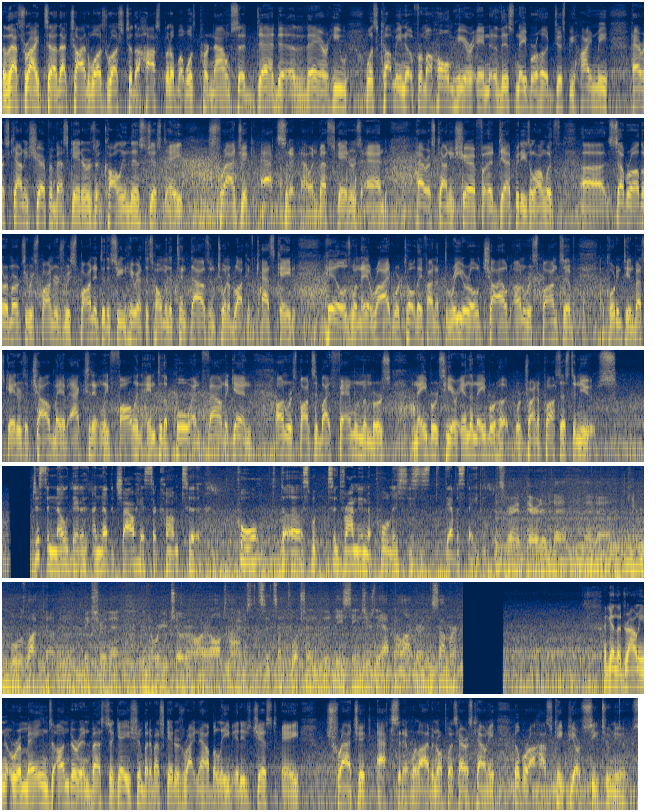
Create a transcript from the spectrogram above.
That's right. Uh, that child was rushed to the hospital but was pronounced dead uh, there. He was coming from a home here in this neighborhood just behind me. Harris County Sheriff investigators calling this just a tragic accident. Now, investigators and Harris County Sheriff uh, deputies, along with uh, several other emergency responders, responded to the scene here at this home in the 10,200 block of Cascade Hills. When they arrived, we're told they found a three year old child unresponsive. According to investigators, the child may have accidentally fallen into the pool and found again unresponsive by family members, neighbors here in the neighborhood. We're trying to process the news. Just to know that another child has succumbed to pool, the, uh, to drown in the pool is, is devastating. It's very imperative that, that uh, keep your pools locked up and make sure that you know where your children are at all times. It's, it's unfortunate that these scenes usually happen a lot during the summer. Again, the drowning remains under investigation, but investigators right now believe it is just a tragic accident. We're live in Northwest Harris County. Bill Barajas, KPRC 2 News.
